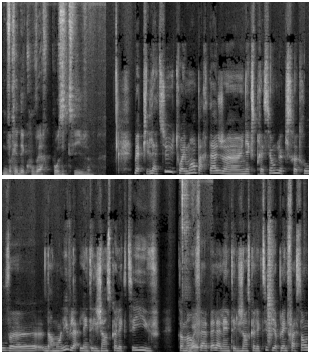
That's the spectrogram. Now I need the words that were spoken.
une vraie découverte positive. Mais puis là-dessus, toi et moi, on partage une expression là, qui se retrouve euh, dans mon livre, l'intelligence collective. Comment on fait appel à l'intelligence collective? Il y a plein de façons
